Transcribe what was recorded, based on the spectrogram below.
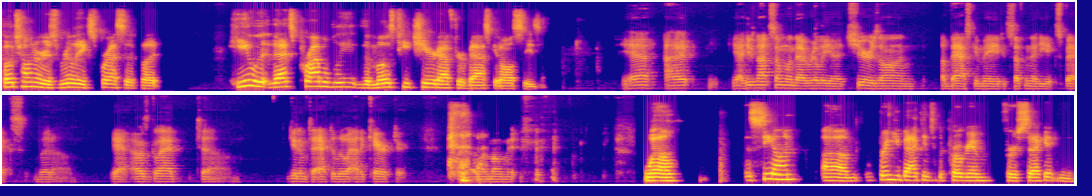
Coach Hunter is really expressive, but he that's probably the most he cheered after a basket all season. Yeah, I yeah, he's not someone that really uh, cheers on a basket made. It's something that he expects. But um, yeah, I was glad to um, get him to act a little out of character for one moment. well, Sion, um, bring you back into the program for a second and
